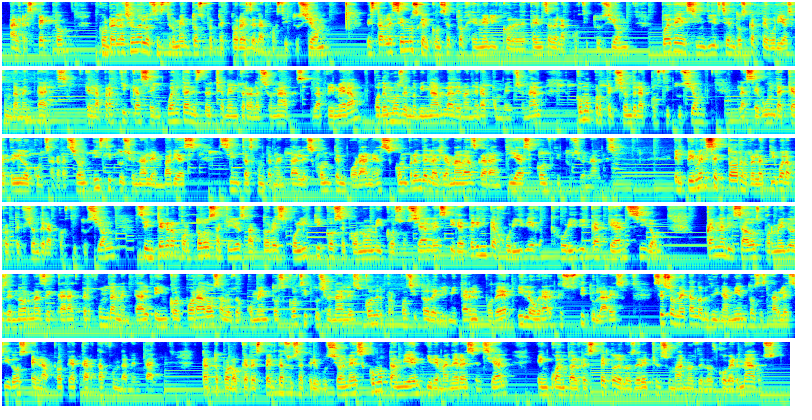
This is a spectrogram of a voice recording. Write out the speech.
Al respecto, con relación a los instrumentos protectores de la Constitución, establecemos que el concepto genérico de defensa de la Constitución puede escindirse en dos categorías fundamentales, que en la práctica se encuentran estrechamente relacionadas. La primera podemos denominarla de manera convencional como protección de la Constitución. La segunda, que ha tenido consagración institucional en varias cintas fundamentales contemporáneas, comprende las llamadas garantías constitucionales. El primer sector relativo a la protección de la Constitución se integra por todos aquellos factores políticos, económicos, sociales y de técnica jurídica, que han sido canalizados por medios de normas de carácter fundamental e incorporados a los documentos constitucionales con el propósito de limitar el poder y lograr que sus titulares se sometan a los lineamientos establecidos en la propia Carta Fundamental, tanto por lo que respecta a sus atribuciones como también y de manera esencial en cuanto al respeto de los derechos humanos de los gobernados.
